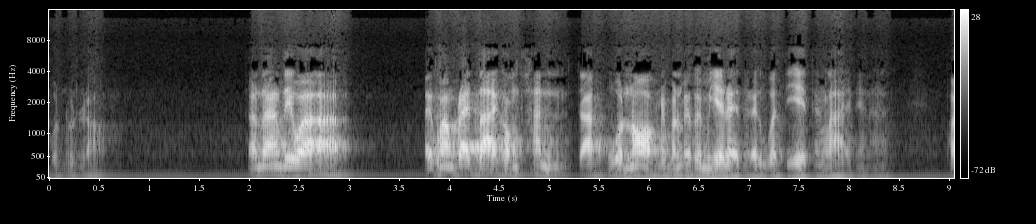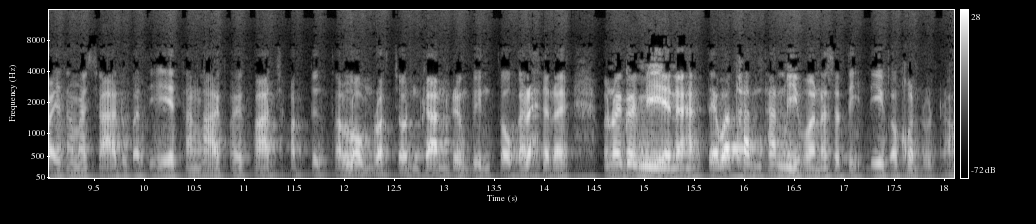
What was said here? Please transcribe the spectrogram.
คนรุ่นเราทั้งทางที่ว่า ไอ้ความใกล้ตายของท่านจากตัวนอกเนี่ยมันไม่ค่อยมีอะไรอะไรอุบัติเหตุทั้งหลายเนี่ยนะภัยธรรมชาติอุบัติเหตุทั้งหลายไฟฟ้าช็อตตึกถล่มรถชนกันเครื่องบินตกอะไรอะไรมันไม่ค่อยมีนะฮะแต่ว่าท่านท่านมีมรณสติดีกว่าคนรุ่นเรา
